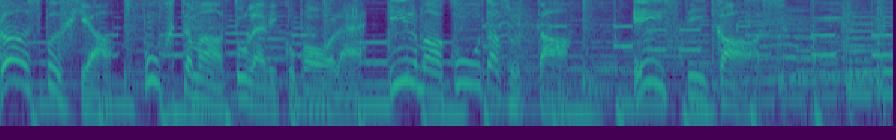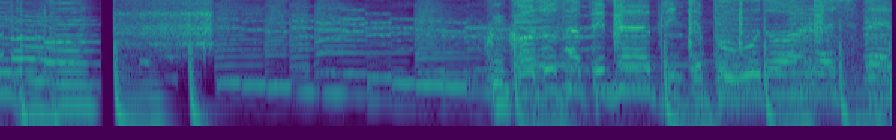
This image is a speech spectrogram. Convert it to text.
gaas põhja, puhtama tuleviku poole, ilma kuutasuta. Eesti Gaas kui kodus napib mööblit ja puudu on rööster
